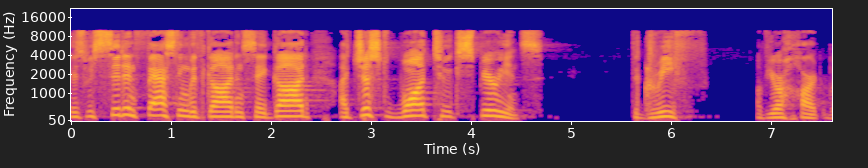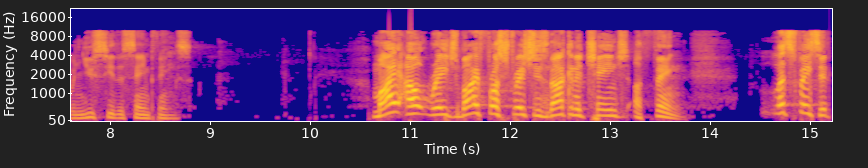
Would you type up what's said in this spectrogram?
is we sit in fasting with God and say, God, I just want to experience the grief of your heart when you see the same things. My outrage, my frustration is not going to change a thing. Let's face it,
